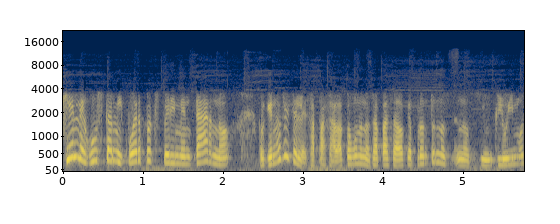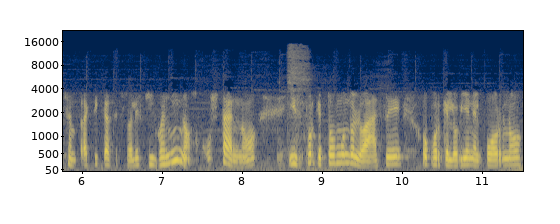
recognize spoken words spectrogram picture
¿qué le gusta a mi cuerpo experimentar, no? Porque no sé si se les ha pasado, a todo mundo nos ha pasado que pronto nos, nos incluimos en prácticas sexuales que igual ni nos gustan, ¿no? Y es porque todo el mundo lo hace, o porque lo vi en el porno,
